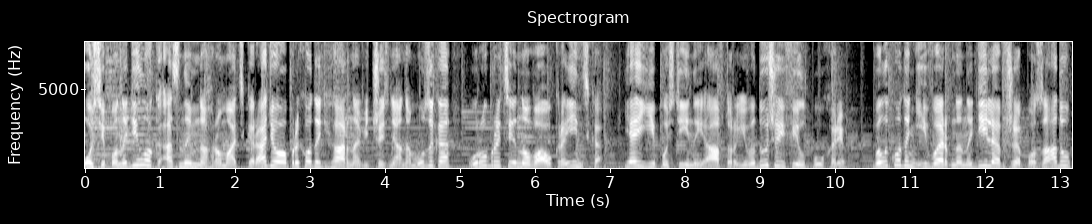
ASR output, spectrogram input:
Ось і понеділок, а з ним на громадське радіо приходить гарна вітчизняна музика у рубриці Нова Українська. Я її постійний автор і ведучий Філ Пухарів. Великодень і вербна неділя вже позаду,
